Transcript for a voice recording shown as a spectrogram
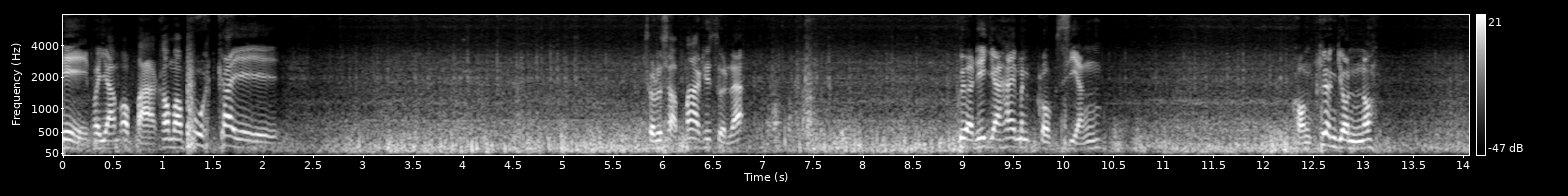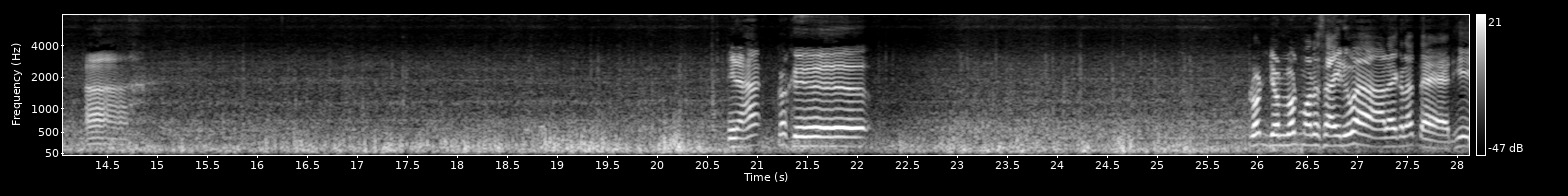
นี่พยายามเอาปากเข้ามาพูดใกล้โทรศัพท์มากที่สุดแล้ว เพื่อที่จะให้มันกลบเสียงของเครื่องยนต์เนาะอ่านี่นะฮะ ก็คือ รถยนต์รถมอเตอร์ไซค์หรือว่าอะไรก็แล้วแต่ที่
